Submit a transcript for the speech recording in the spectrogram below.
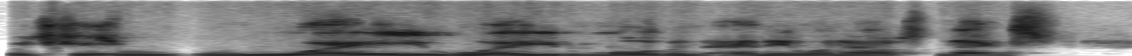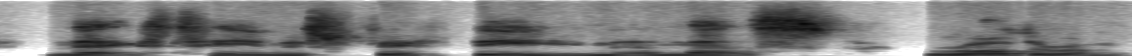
which is way, way more than anyone else. Next, next team is 15, and that's Rotherham.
